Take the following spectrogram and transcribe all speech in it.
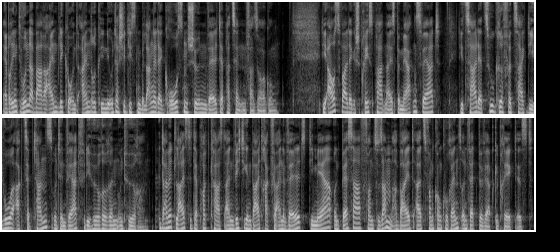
Er bringt wunderbare Einblicke und Eindrücke in die unterschiedlichsten Belange der großen, schönen Welt der Patientenversorgung. Die Auswahl der Gesprächspartner ist bemerkenswert. Die Zahl der Zugriffe zeigt die hohe Akzeptanz und den Wert für die Hörerinnen und Hörer. Damit leistet der Podcast einen wichtigen Beitrag für eine Welt, die mehr und besser von Zusammenarbeit als von Konkurrenz und Wettbewerb geprägt ist.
